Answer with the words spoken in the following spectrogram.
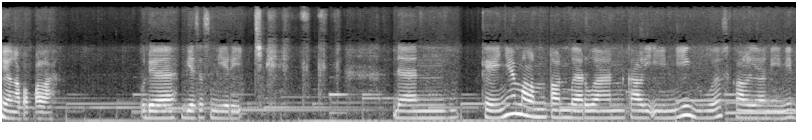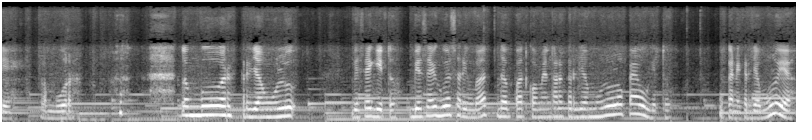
Ya nggak apa-apa lah udah biasa sendiri. Dan kayaknya malam tahun baruan kali ini gue sekalian ini deh lembur. Lembur kerja mulu. Biasanya gitu. Biasanya gue sering banget dapat komentar kerja mulu lo peu gitu. Bukannya kerja mulu ya?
